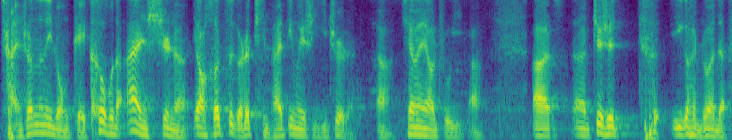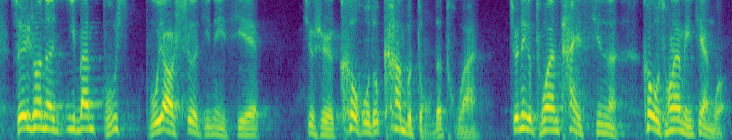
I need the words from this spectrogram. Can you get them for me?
产生的那种给客户的暗示呢，要和自个儿的品牌定位。是一致的啊，千万要注意啊，啊呃，这是特一个很重要的。所以说呢，一般不不要设计那些就是客户都看不懂的图案，就那个图案太新了，客户从来没见过。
